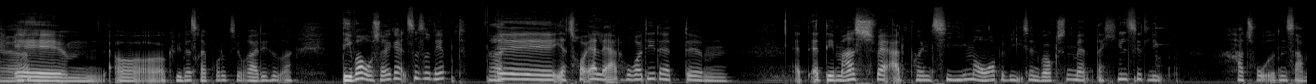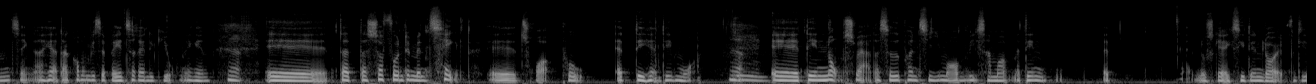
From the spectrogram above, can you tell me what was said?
Ja. øh, og, og kvinders reproduktive rettigheder. Det var jo så ikke altid så nemt. Nej. Øh, jeg tror, jeg lærte hurtigt, at, øh, at, at det er meget svært på en time at overbevise en voksen mand, der hele sit liv har troet den samme ting. Og her der kommer vi tilbage til religion igen. Ja. Øh, der, der så fundamentalt øh, tror på, at det her det er mor. Ja. Øh, det er enormt svært at sidde på en time og overbevise ham om, at det er en, at, ja, nu skal jeg ikke sige, at det er en løgn, fordi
